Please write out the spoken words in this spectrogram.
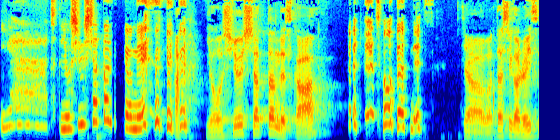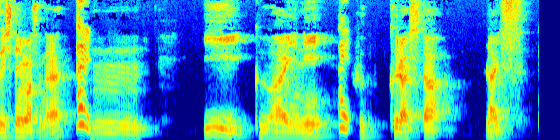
い。いやー、ちょっと予習しちゃったんですよね。あ、予習しちゃったんですか？そうなんです。じゃあ私が類推してみますね。はい。うん。いい具合にふっくらしたライス。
